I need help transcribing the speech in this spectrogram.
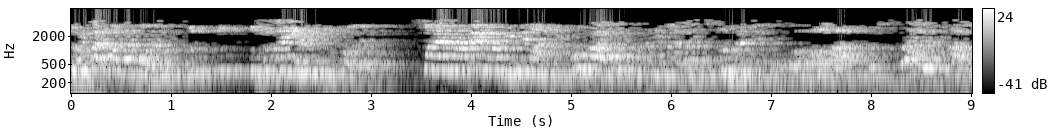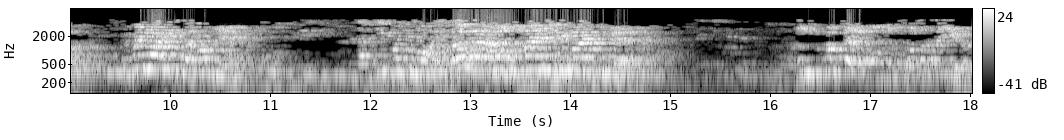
Ну, і так не може. Ну, тут, вже є історія. Що я робив у Фінляндії? Буває, слухайте, голова, справи, справи. Всі понімають. Добре, ну, ми не маємо де. Ну, що це, ну, що це за ігор?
